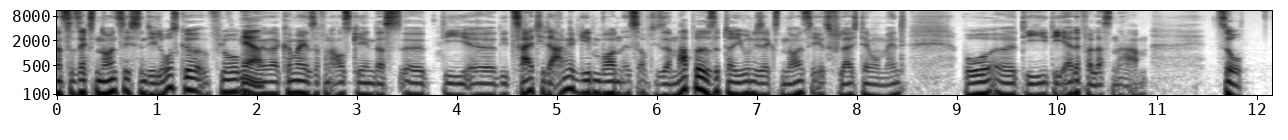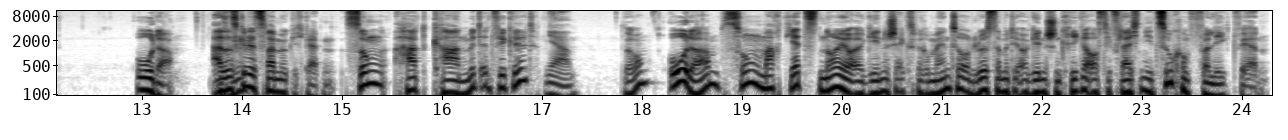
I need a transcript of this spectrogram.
1996 sind die losgeflogen, Ja. da können wir jetzt davon ausgehen, dass äh, die, äh, die Zeit, die da angegeben worden ist auf dieser Mappe, 7. Juni 96, ist vielleicht der Moment, wo äh, die die Erde verlassen haben. So. Oder, also es Mhm. gibt jetzt zwei Möglichkeiten. Sung hat Khan mitentwickelt, Ja. So. Oder Sung macht jetzt neue eugenische Experimente und löst damit die eugenischen Kriege aus, die vielleicht in die Zukunft verlegt werden.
